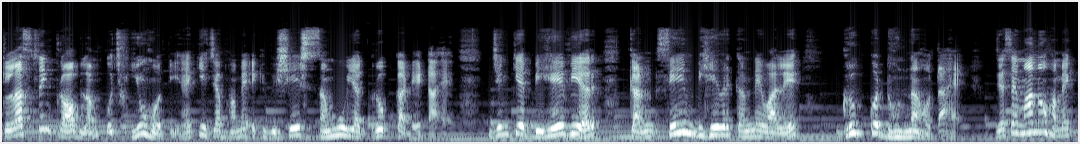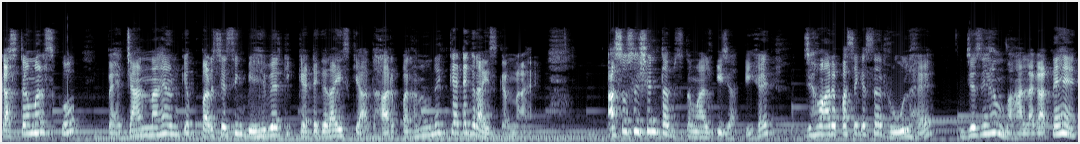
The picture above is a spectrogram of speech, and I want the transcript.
क्लस्टरिंग प्रॉब्लम कुछ यूँ होती है कि जब हमें एक विशेष समूह या ग्रुप का डेटा है, जिनके बिहेवियर सेम बिहेवियर करने वाले ग्रुप को ढूंढना होता है। जैसे मानो हमें कस्टमर्स को पहचानना है, उनके परचेसिंग बिहेवियर की कैटेगराइज के आधार पर हमें उन्हें कैटेगराइज करना है। एसोसिएशन तब इस्तेमाल की जाती है जब हमारे पास एक ऐसा रूल है, जिसे हम वहाँ लगाते हैं,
